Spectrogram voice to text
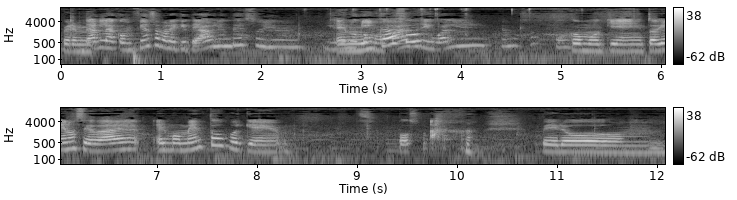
Pero dar la confianza para que te hablen de eso y, un- y En uno mi como caso- padre igual es mejor, po. como que todavía no se da el, el momento porque pues, pero mm,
